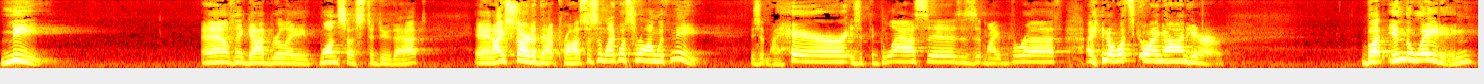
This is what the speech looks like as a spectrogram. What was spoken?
me. And I don't think God really wants us to do that. And I started that process. I'm like, what's wrong with me? Is it my hair? Is it the glasses? Is it my breath? You know, what's going on here? But in the waiting,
